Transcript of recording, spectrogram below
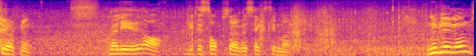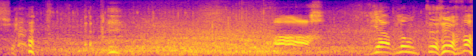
kört nu. Men det, ja, lite stopp så över sex timmar. Nu blir det lunch. ah, jävla ont i röva.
